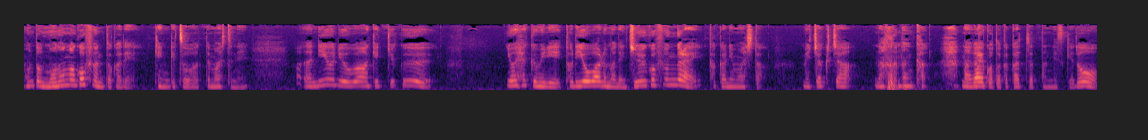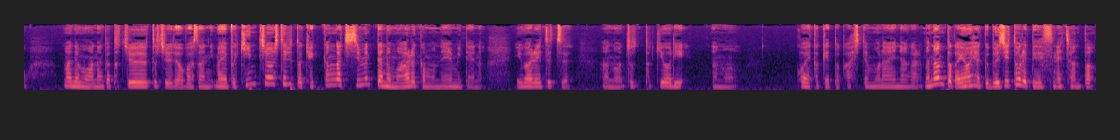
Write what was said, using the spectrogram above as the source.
本当ものの5分とかで献血終わってましたね。リオリオは結局400ミリ取り終わるまで15分ぐらいかかりました。めちゃくちゃな、なんか長いことかかっちゃったんですけど、まあでもなんか途中途中でおばさんに、まあやっぱ緊張してると血管が縮むってのもあるかもね、みたいな言われつつ、あの、ちょっと時折、あの、声かけとかしてもらいながら、まあ、なんとか400無事取れてですね、ちゃんと、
